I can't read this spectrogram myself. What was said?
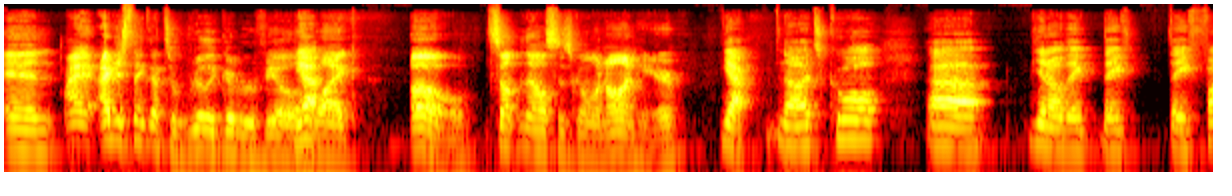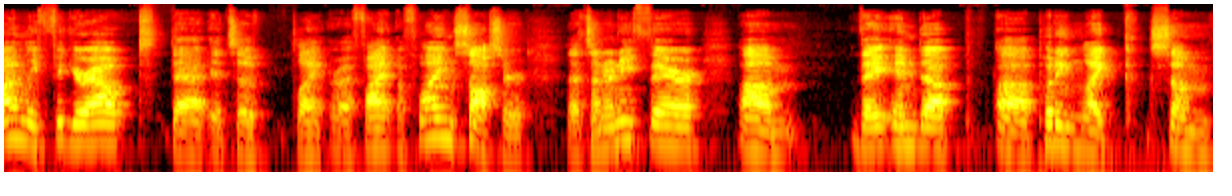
And I, I just think that's a really good reveal. Yeah. Of like, oh, something else is going on here. yeah, no, it's cool. Uh, you know, they they they finally figure out that it's a flying a, fi- a flying saucer that's underneath there. Um, they end up uh, putting like some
